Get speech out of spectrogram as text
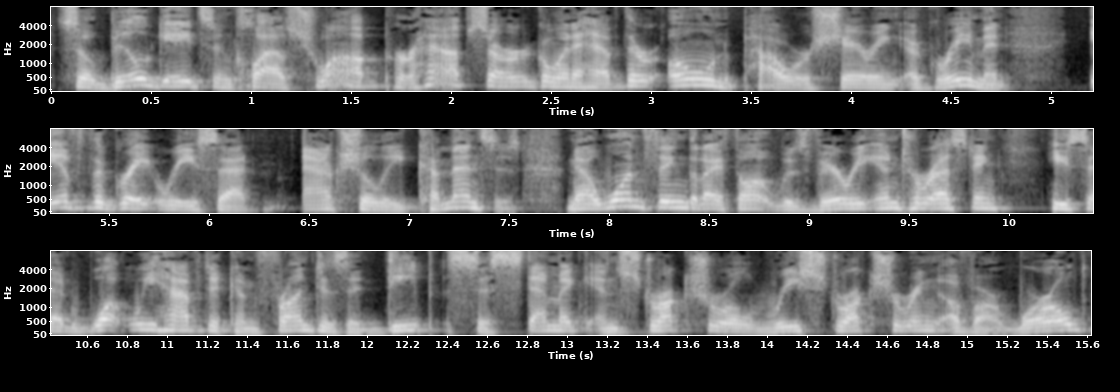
So, Bill Gates and Klaus Schwab perhaps are going to have their own power sharing agreement if the Great Reset actually commences. Now, one thing that I thought was very interesting, he said, what we have to confront is a deep systemic and structural restructuring of our world.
